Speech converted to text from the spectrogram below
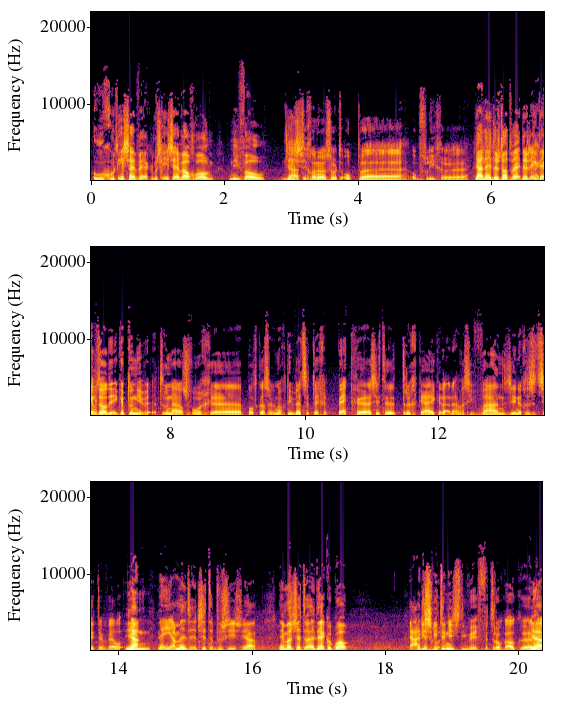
hoe goed is hij werkelijk? Misschien is hij wel gewoon niveau ja had hij gewoon een soort op, eh, opvlieger. eh. Ja, nee, dus dat wij. Dus Maar ik ik, denk. heb wel die, ik heb toen, die, toen na ons vorige eh, podcast heb ik nog die wedstrijd tegen PEC zitten terugkijken. Nou, daar was hij waanzinnig. Dus het zit er wel Ja. in. Nee, ja, maar het, het zit er precies. Ja. Nee, maar het zit er denk ik ook wel. Ja, Maar die Svitanic die vertrok ook, Ja.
